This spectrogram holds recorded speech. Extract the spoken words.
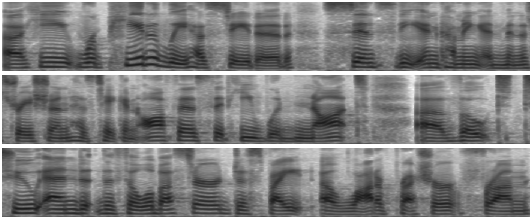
Uh, he repeatedly has stated since the incoming administration has taken office that he would not uh, vote to end the filibuster, despite a lot of pressure from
